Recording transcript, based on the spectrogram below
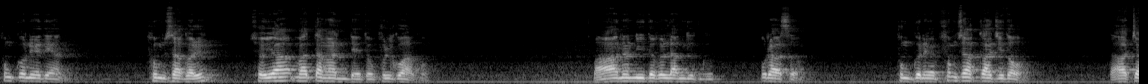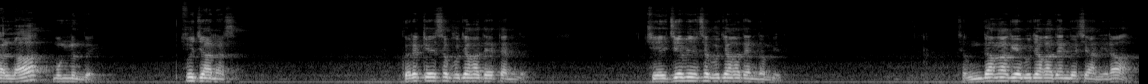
품꾼에 대한 품삯을 줘야 마땅한데도 불구하고 많은 이득을 남긴 것 뿌라서 품꾼의 품삯까지도 다 잘라 먹는 거예요. 주지 않았어. 그렇게 해서 부자가 됐다는 거예요. 죄 지으면서 부자가 된 겁니다. 정당하게 부자가 된 것이 아니라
